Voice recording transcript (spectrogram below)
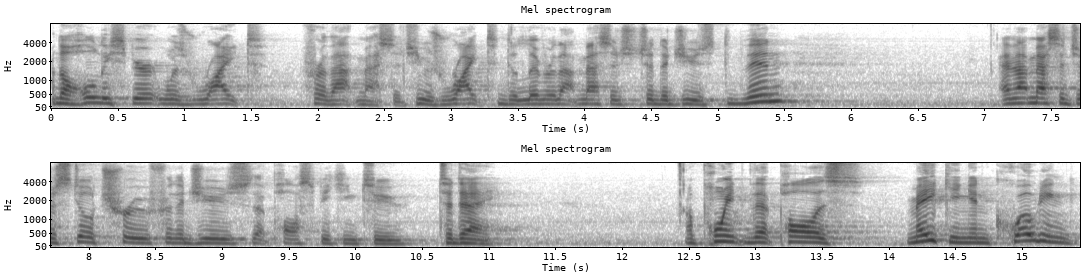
the Holy Spirit was right for that message. He was right to deliver that message to the Jews then. And that message is still true for the Jews that Paul's speaking to today. A point that Paul is making in quoting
